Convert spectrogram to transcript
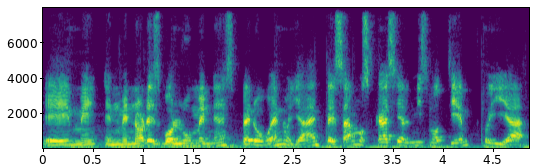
eh, en menores volúmenes, pero bueno, ya empezamos casi al mismo tiempo y a,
